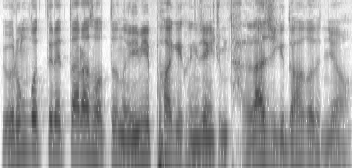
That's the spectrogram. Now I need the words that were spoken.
이런 것들에 따라서 어떤 의미 파악이 굉장히 좀 달라지기도 하거든요.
